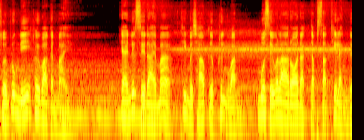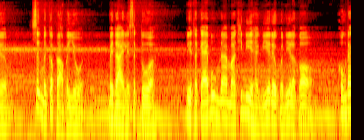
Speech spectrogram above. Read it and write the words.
ส่วนพรุ่งนี้ค่อยว่ากันใหม่ แกนึกเสียดายมากที่เมื่อเช้าเกือบครึ่งวันมัวเสียเวลารอดักจับสัตว์ที่แหล่งเดิม ซึ่งมันก็เปล่าประโยชน์ ไม่ได้เลยสักตัว นี่ถ้าแกบุ่งหน้ามาที่นี่แห่งนี้เร็วกว่านี้แล้วก็ คงได้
